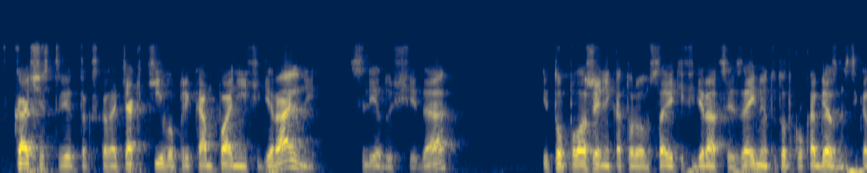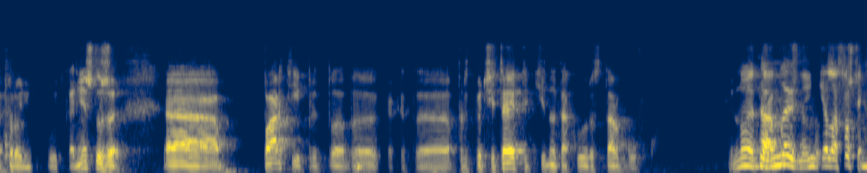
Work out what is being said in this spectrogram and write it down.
в качестве, так сказать, актива при кампании федеральной, следующей, да, и то положение, которое он в Совете Федерации займет, и тот круг обязанностей, который у него будет, конечно же, э, партии это, предпочитают идти на такую расторговку. Ну, это да, обычное наверное. дело. Слушайте,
